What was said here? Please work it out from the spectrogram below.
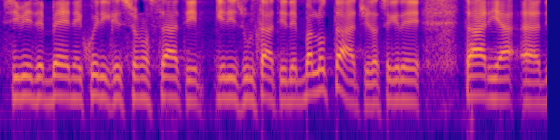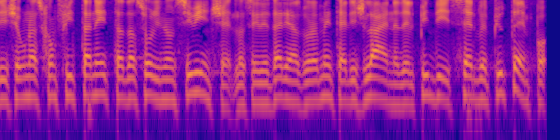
si vede bene quelli che sono stati i risultati dei ballottaggi ballottaggi, la segretaria eh, dice una sconfitta netta da soli non si vince, la segretaria naturalmente Alice Line del PD serve più tempo.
